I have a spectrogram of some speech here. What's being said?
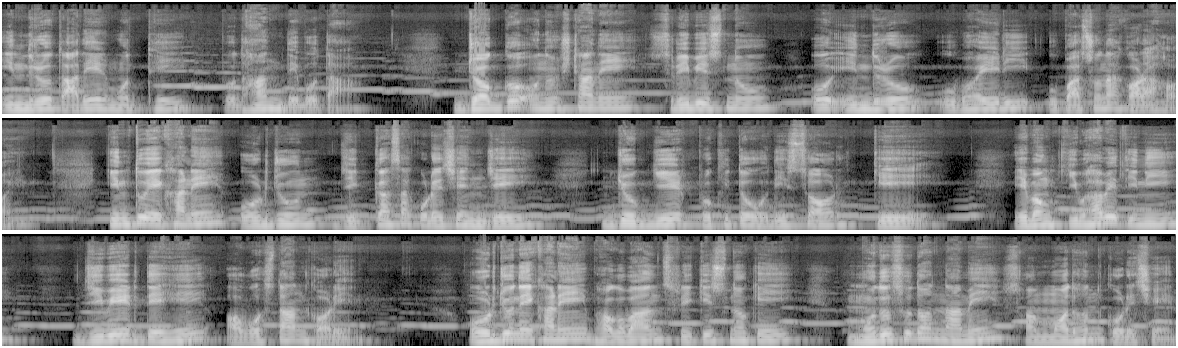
ইন্দ্র তাদের মধ্যে প্রধান দেবতা। যজ্ঞ অনুষ্ঠানে শ্রীবিষ্ণু ও ইন্দ্র উভয়েরই উপাসনা করা হয়। কিন্তু এখানে অর্জুন জিজ্ঞাসা করেছেন যে, যজ্ঞের প্রকৃত অধীশ্বর কে এবং কীভাবে তিনি জীবের দেহে অবস্থান করেন? অর্জুন এখানে ভগবান শ্রীকৃষ্ণকে মধুসূদন নামে সম্বোধন করেছেন।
